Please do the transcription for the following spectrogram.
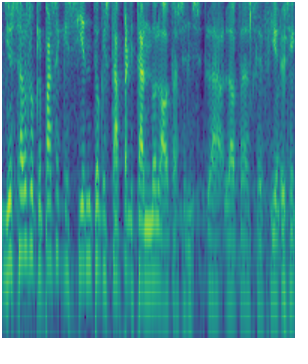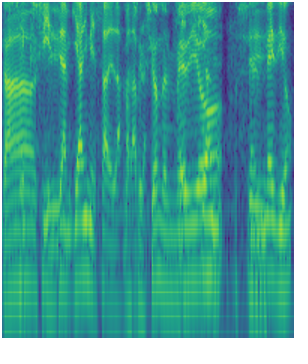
Yo sabes lo que pasa, que siento que está apretando la otra, la, la otra sección. sec- Está, sec- sí. ya, ya ni me sale la La palabra. sección del medio, Sección sí. del medio,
